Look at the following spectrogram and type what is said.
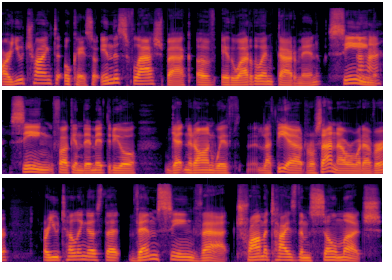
are you trying to? Okay, so in this flashback of Eduardo and Carmen seeing Uh-huh. seeing fucking Demetrio getting it on with La Tia Rosana or whatever, are you telling us that them seeing that traumatized them so much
